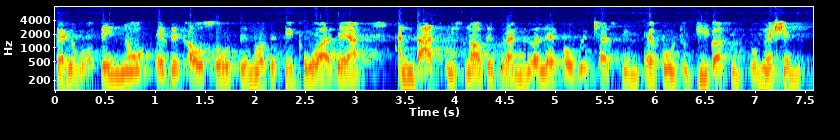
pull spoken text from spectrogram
very well. They know every household, they know the people who are there, and that is now the granular level which has been able to give us information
